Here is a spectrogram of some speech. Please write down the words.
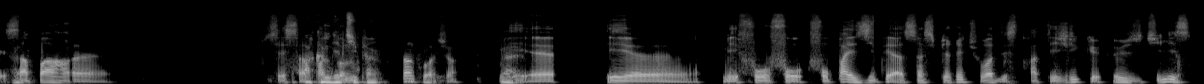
et ça part. Euh, c'est ça. Part comme des petits pains. Quoi, tu vois. Et, euh, et euh, mais il faut, faut, faut pas hésiter à s'inspirer, tu vois, des stratégies que eux utilisent.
